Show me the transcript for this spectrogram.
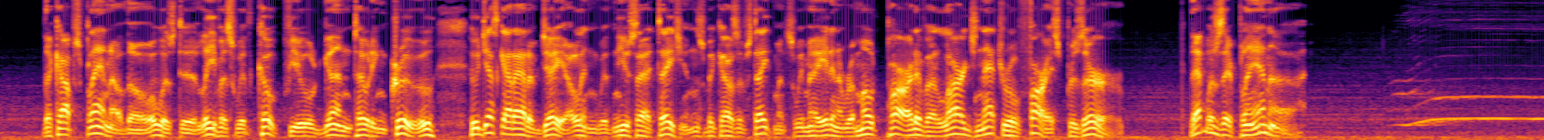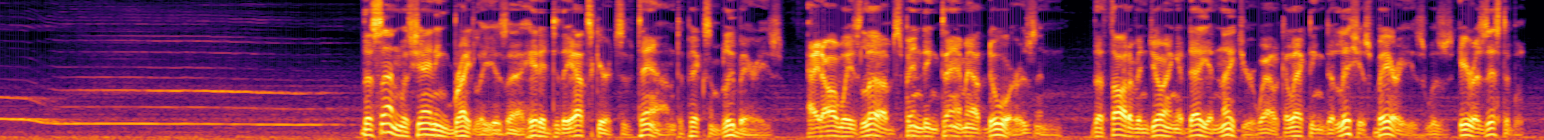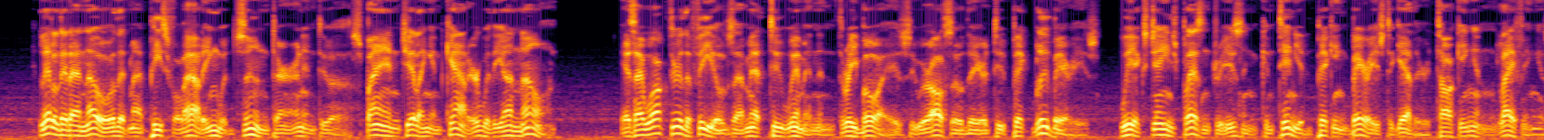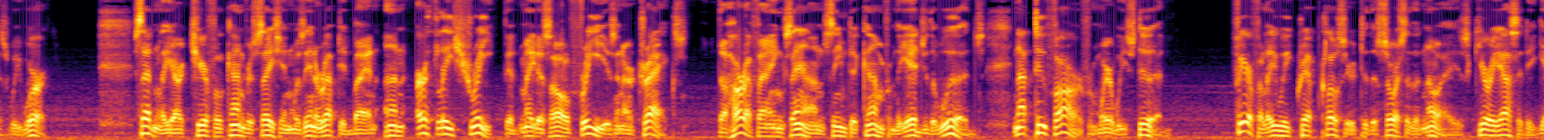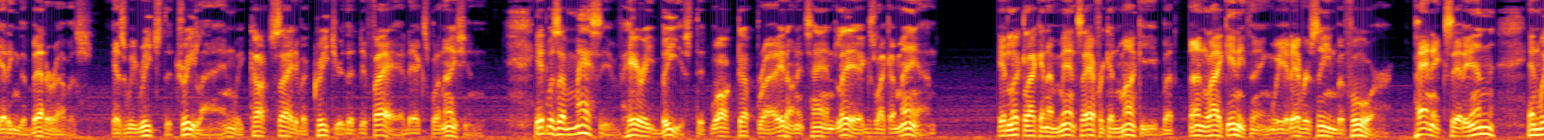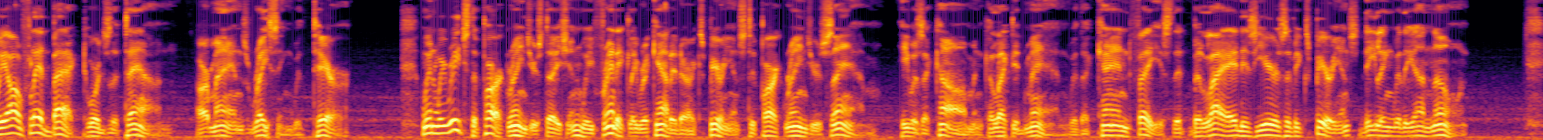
The cops' plan, though, was to leave us with coke-fueled gun-toting crew who just got out of jail and with new citations because of statements we made in a remote part of a large natural forest preserve. That was their plan, uh, The sun was shining brightly as I headed to the outskirts of town to pick some blueberries. I'd always loved spending time outdoors, and the thought of enjoying a day in nature while collecting delicious berries was irresistible. Little did I know that my peaceful outing would soon turn into a spine-chilling encounter with the unknown. As I walked through the fields, I met two women and three boys who were also there to pick blueberries. We exchanged pleasantries and continued picking berries together, talking and laughing as we worked. Suddenly, our cheerful conversation was interrupted by an unearthly shriek that made us all freeze in our tracks. The horrifying sound seemed to come from the edge of the woods, not too far from where we stood. Fearfully, we crept closer to the source of the noise, curiosity getting the better of us. As we reached the tree line, we caught sight of a creature that defied explanation. It was a massive, hairy beast that walked upright on its hind legs like a man. It looked like an immense African monkey, but unlike anything we had ever seen before. Panic set in, and we all fled back towards the town, our minds racing with terror. When we reached the park ranger station, we frantically recounted our experience to Park Ranger Sam. He was a calm and collected man with a kind face that belied his years of experience dealing with the unknown.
